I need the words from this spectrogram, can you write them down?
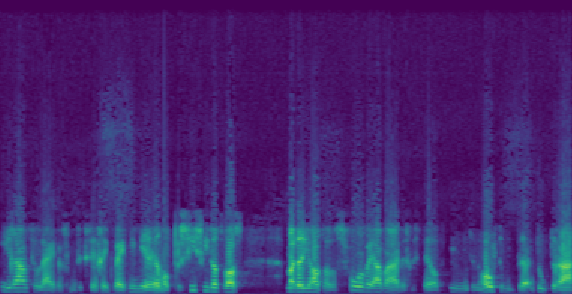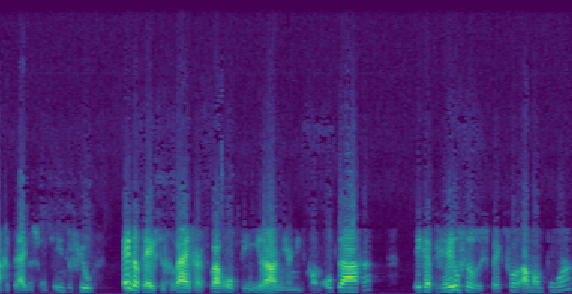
Iraanse leiders moet ik zeggen. Ik weet niet meer helemaal precies wie dat was. Maar die had als voorwaarde gesteld, u moet een hoofddoek dra- doek dragen tijdens ons interview. En dat heeft ze geweigerd, waarop die Iranier niet kwam opdagen. Ik heb heel veel respect voor Amanpour.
